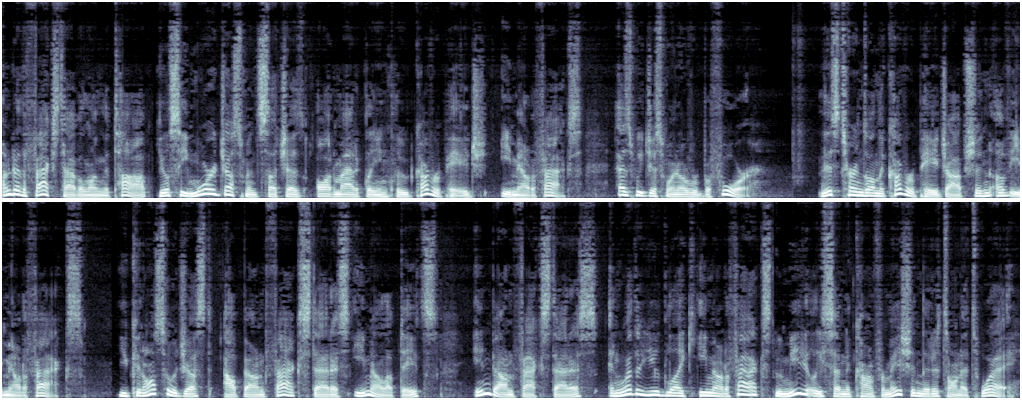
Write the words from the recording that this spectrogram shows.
Under the Fax tab along the top, you'll see more adjustments such as automatically include cover page, email to fax, as we just went over before. This turns on the cover page option of email to fax. You can also adjust outbound fax status email updates, inbound fax status, and whether you'd like email to fax to immediately send a confirmation that it's on its way.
